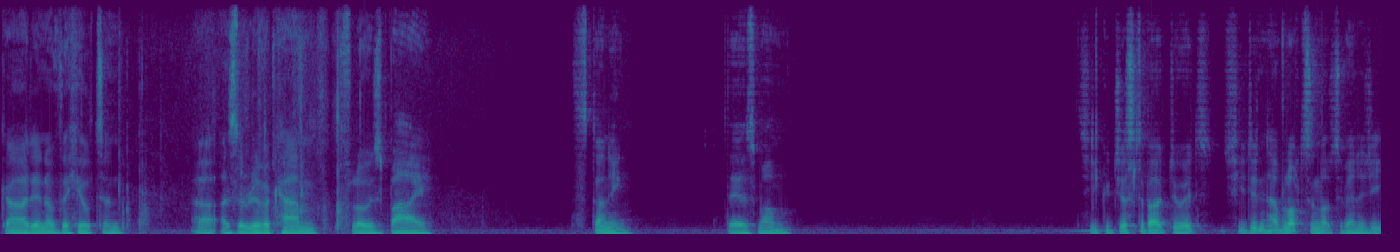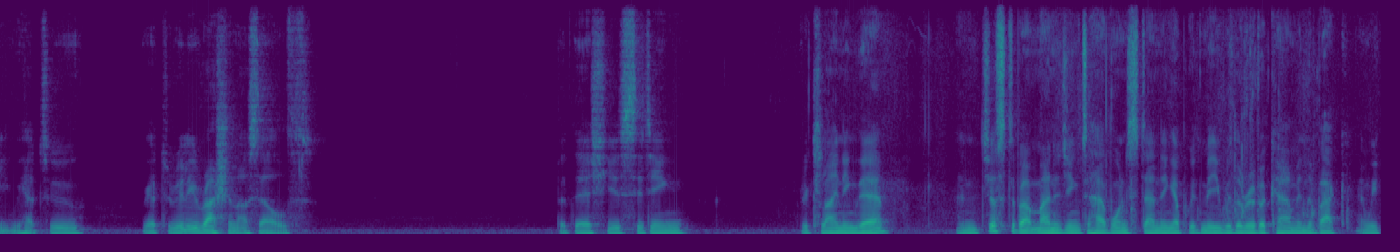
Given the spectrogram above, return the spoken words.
garden of the Hilton, uh, as the River Cam flows by. Stunning. There's mum. She could just about do it. She didn't have lots and lots of energy. We had to, we had to really ration ourselves. But there she is sitting, reclining there, and just about managing to have one standing up with me with the river cam in the back. And we,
